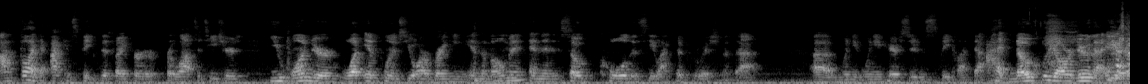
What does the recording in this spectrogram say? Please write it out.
I feel like I can speak this way for, for lots of teachers. You wonder what influence you are bringing in the moment, and then it's so cool to see like the fruition of that. Um, when you when you hear students speak like that, I had no clue y'all were doing that. I Either.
